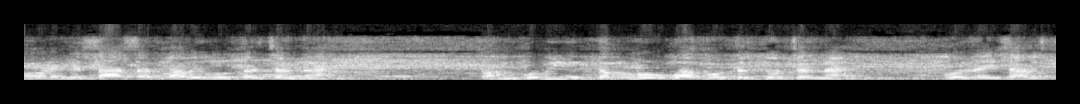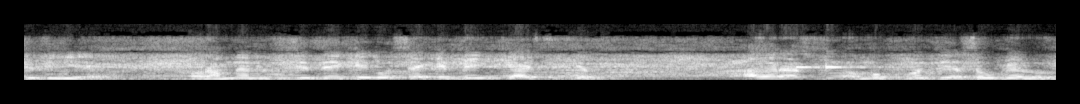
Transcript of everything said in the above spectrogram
होने के साथ साथ कहा, भाई, होटल चलना है। तो हमको भी एकदम वो हुआ, होटल क्यों चलना है। बोल नहीं साहब, स्थिति है। और हमने नतीजे देखे को सेकेंड डे क्या स्थिति अगर मुख्यमंत्री अशोक गहलोत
